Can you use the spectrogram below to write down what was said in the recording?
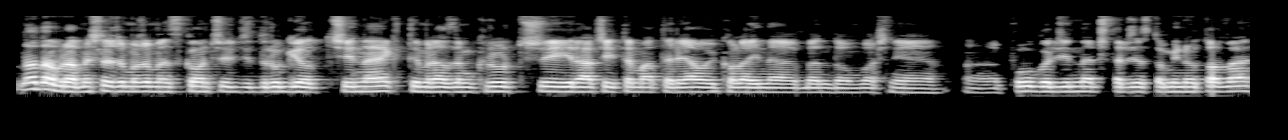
No dobra, myślę, że możemy skończyć drugi odcinek. Tym razem krótszy i raczej te materiały kolejne będą właśnie e, półgodzinne, 40-minutowe.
